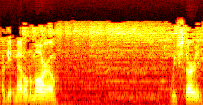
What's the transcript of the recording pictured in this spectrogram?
I'll get metal tomorrow. We've started.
